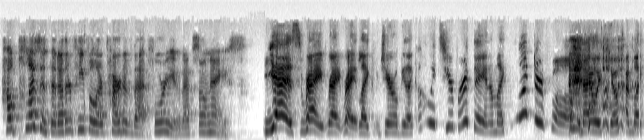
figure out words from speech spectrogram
how pleasant that other people are part of that for you. That's so nice. Yes, right, right, right. Like Jared will be like, "Oh, it's your birthday," and I'm like, "Wonderful!" And I always joke, I'm like,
